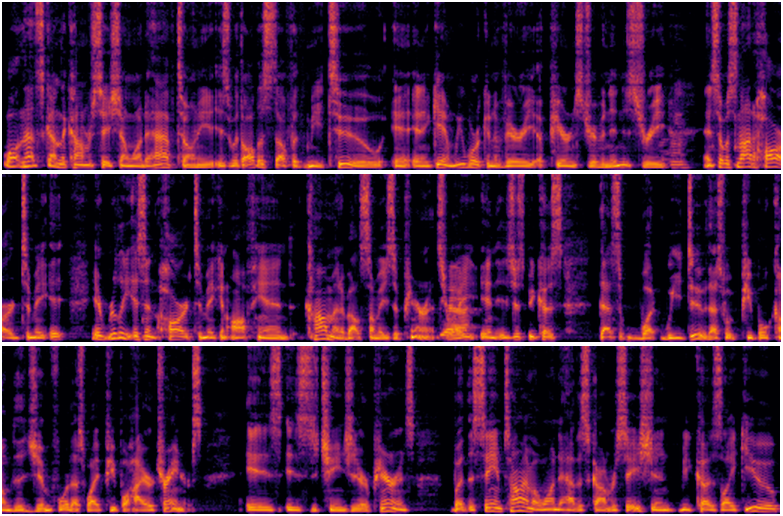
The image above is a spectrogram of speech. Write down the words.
Well, and that's kind of the conversation I wanted to have, Tony, is with all this stuff with Me Too. And, and again, we work in a very appearance driven industry. Mm-hmm. And so it's not hard to make it, it really isn't hard to make an offhand comment about somebody's appearance, yeah. right? And it's just because that's what we do. That's what people come to the gym for. That's why people hire trainers is, is to change their appearance. But at the same time, I wanted to have this conversation because, like you,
